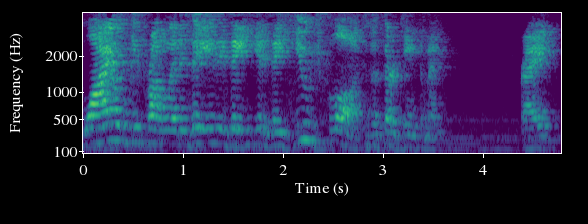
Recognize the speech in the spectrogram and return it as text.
wildly problematic. It is a, it is a, it is a huge flaw to the 13th Amendment, right?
